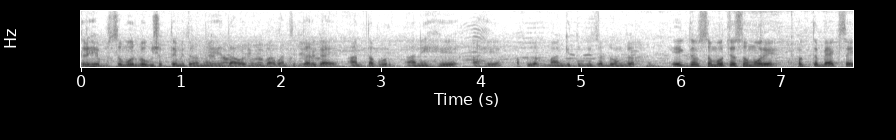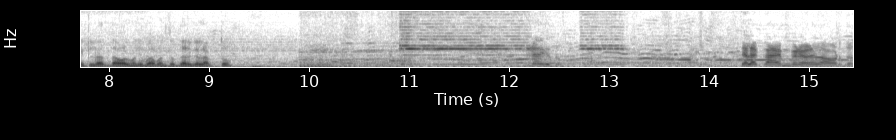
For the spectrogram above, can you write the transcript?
तर हे समोर बघू शकता मित्रांनो हे दावलमध्ये बाबांचं दर्गा आहे अंतापूर. आणि हे आहे आपलं मांगीतुंगीचा डोंगर. एकदम समोरच्या समोर आहे फक्त बॅक साईडला दावलमध्ये बाबांचा दर्गा लागतो. त्याला कायम घड्याळच आवडतं.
